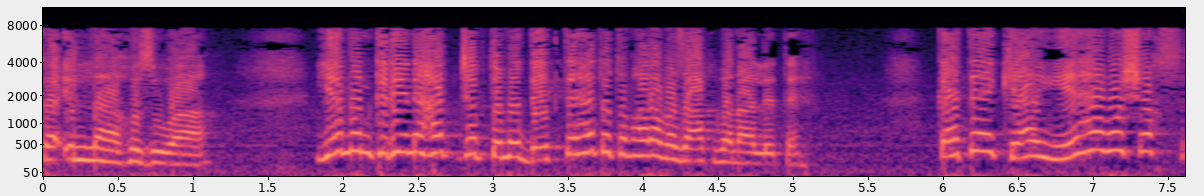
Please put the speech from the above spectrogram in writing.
کا اللہ حضوا یہ منکرین حق جب تمہیں دیکھتے ہیں تو تمہارا مذاق بنا لیتے ہیں۔ کہتے ہیں، کیا یہ ہے وہ شخص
